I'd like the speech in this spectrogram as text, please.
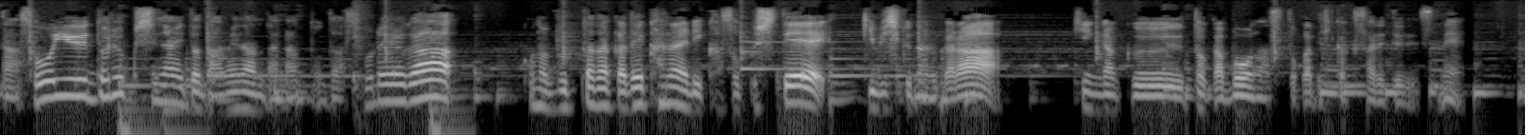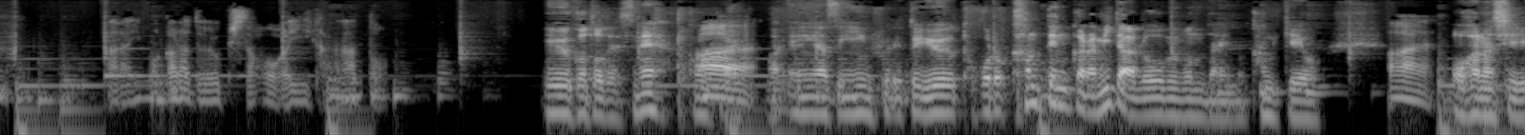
だそういう努力しないとダメなんだなと。だそれが、この物価高でかなり加速して厳しくなるから、金額とかボーナスとかで比較されてですね。だから今から努力した方がいいかなと。いうことですね。今回、はいまあ、円安インフレというところ、観点から見た労務問題の関係をはい。お話、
